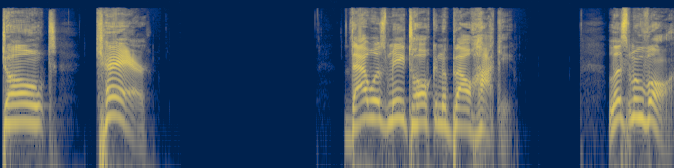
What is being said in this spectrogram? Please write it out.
don't care. That was me talking about hockey. Let's move on.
